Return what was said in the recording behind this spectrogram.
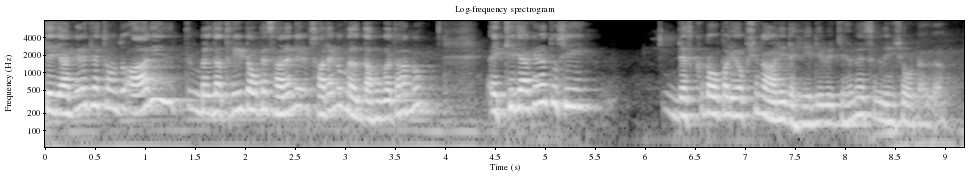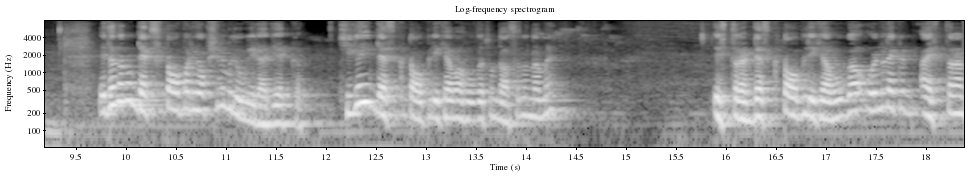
ਤੇ ਜਾ ਕੇ ਨਾ ਜੇ ਤੁਹਾਨੂੰ ਆ ਨਹੀਂ ਮਿਲਦਾ 3 ਡਾਟ ਸਾਰਿਆਂ ਨੇ ਸਾਰਿਆਂ ਨੂੰ ਮਿਲਦਾ ਹੋਊਗਾ ਤੁਹਾਨੂੰ। ਇੱਥੇ ਜਾ ਕੇ ਨਾ ਤੁਸੀਂ ਡੈਸਕਟਾਪ ਵਾਲੀ ਆਪਸ਼ਨ ਆ ਨਹੀਂ ਰਹੀ ਇਹਦੇ ਵਿੱਚ, ਹੈ ਨਾ ਸਕਰੀਨਸ਼ਾਟ ਹੈਗਾ ਇੱਥੇ ਤੁਹਾਨੂੰ ਡੈਸਕਟਾਪ ਵਾਲੀ ਆਪਸ਼ਨ ਮਿਲੂਗੀ ਰਾਜੀ ਇੱਕ। ਠੀਕ ਹੈ ਜੀ ਡੈਸਕਟਾਪ ਲਿਖਿਆ ਹੋਇਆ ਹੋਊਗਾ, ਤੁਹਾਨੂੰ ਦੱਸ ਦਿੰਦਾ ਮੈਂ। ਇਸ ਤਰ੍ਹਾਂ ਡੈਸਕਟਾਪ ਲਿਖਿਆ ਹੋਊਗਾ, ਉਹਦੇ ਨਾਲ ਇੱਕ ਇਸ ਤਰ੍ਹਾਂ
